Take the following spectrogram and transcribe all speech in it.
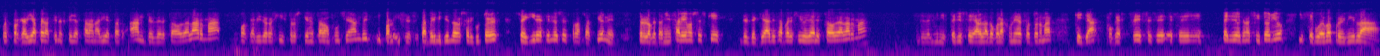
pues porque había operaciones que ya estaban abiertas antes del estado de alarma, porque ha habido registros que no estaban funcionando y, se les está permitiendo a los agricultores seguir haciendo esas transacciones. Pero lo que también sabemos es que desde que ha desaparecido ya el estado de alarma, desde el Ministerio se ha hablado con las comunidades autónomas que ya como que cese ese, ese periodo transitorio y se vuelva a prohibir la,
